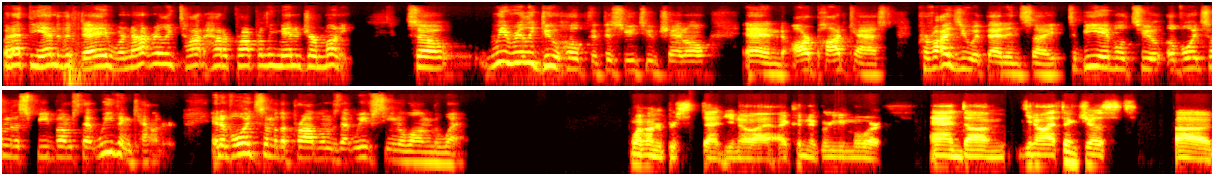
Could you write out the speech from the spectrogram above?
But at the end of the day, we're not really taught how to properly manage our money. So we really do hope that this YouTube channel and our podcast provides you with that insight to be able to avoid some of the speed bumps that we've encountered and avoid some of the problems that we've seen along the way. 100%. You know, I, I couldn't agree more. And, um, you know, I think just uh,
